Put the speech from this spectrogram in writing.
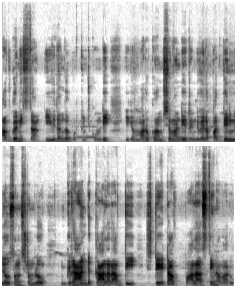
ఆఫ్ఘనిస్తాన్. ఈ విధంగా గుర్తుంచుకోండి. ఇక మరొక అంశం అండి. రెండు వేల పద్దెనిమిదవ సంవత్సరంలో grand collar of the state of Palestine వారు.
